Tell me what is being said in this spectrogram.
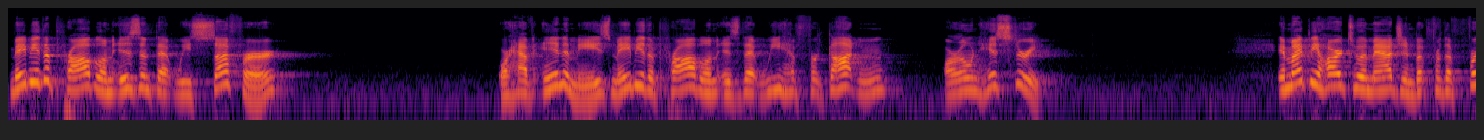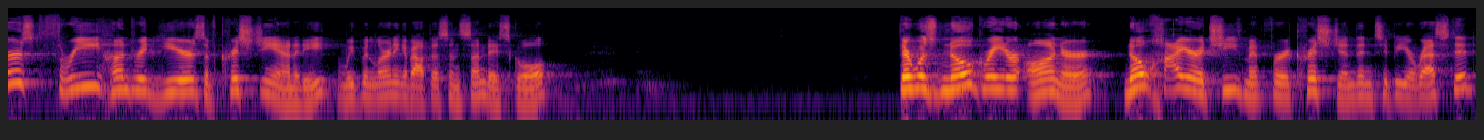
Maybe the problem isn't that we suffer or have enemies. Maybe the problem is that we have forgotten our own history. It might be hard to imagine, but for the first 300 years of Christianity, and we've been learning about this in Sunday school, there was no greater honor, no higher achievement for a Christian than to be arrested,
